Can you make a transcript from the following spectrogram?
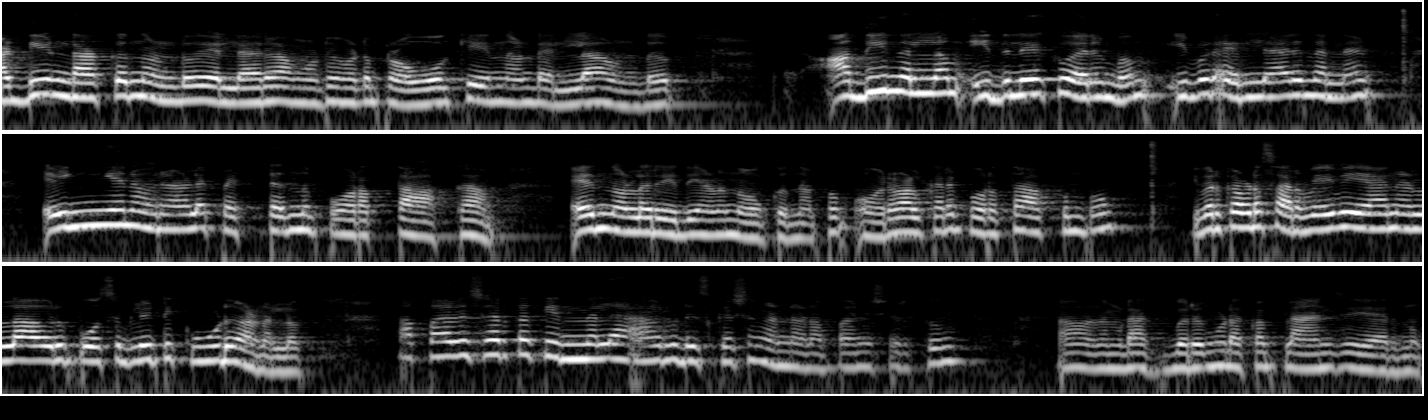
അടി ഉണ്ടാക്കുന്നുണ്ട് എല്ലാവരും അങ്ങോട്ടും ഇങ്ങോട്ടും പ്രൊവോക്ക് ചെയ്യുന്നുണ്ട് എല്ലാം ഉണ്ട്. അതിൽ നിന്നെല്ലാം ഇതിലേക്ക് വരുമ്പം ഇവിടെ എല്ലാവരും തന്നെ എങ്ങനെ ഒരാളെ പെട്ടെന്ന് പുറത്താക്കാം എന്നുള്ള രീതിയാണ് നോക്കുന്നത്. അപ്പം ഓരോ ആൾക്കാരെ പുറത്താക്കുമ്പം ഇവർക്ക് അവിടെ സർവൈവ് ചെയ്യാനുള്ള ഒരു പോസിബിലിറ്റി കൂടുകയാണല്ലോ. അപ്പോൾ അനുസരത്തൊക്കെ ഇന്നലെ ആ ഒരു ഡിസ്കഷൻ കണ്ടാണ്. അപ്പോൾ അനുസരത്തും നമ്മുടെ അക്ബറും കൂടെ ഒക്കെ പ്ലാൻ ചെയ്യായിരുന്നു.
